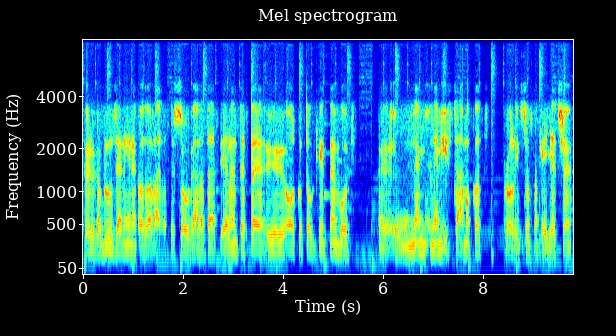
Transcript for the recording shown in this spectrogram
főleg a blues zenének az alázatos szolgálatát jelentette. Ő alkotónként nem volt, nem, nem írt számokat, Rolling Stonesnak egyet se.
